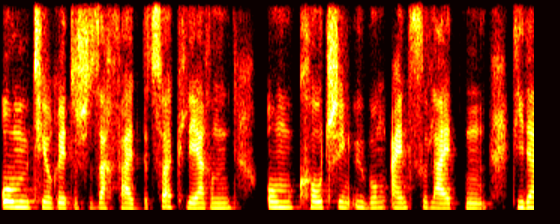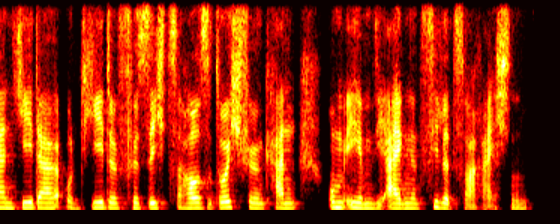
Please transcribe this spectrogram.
um theoretische Sachverhalte zu erklären, um Coaching-Übungen einzuleiten, die dann jeder und jede für sich zu Hause durchführen kann, um eben die eigenen Ziele zu erreichen.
